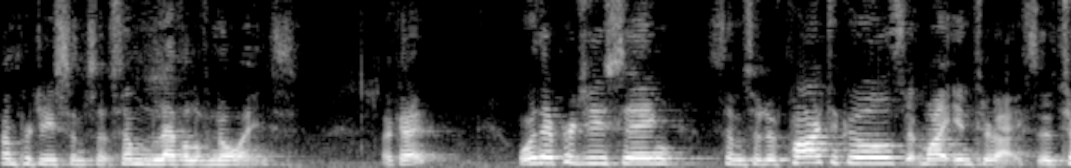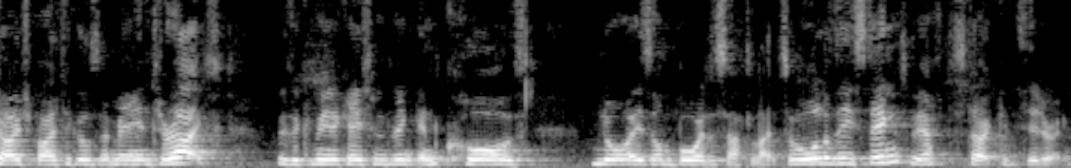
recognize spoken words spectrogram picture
and produce some, some level of noise. Okay? Or they're producing some sort of particles that might interact, so charged particles that may interact with the communications link and cause noise on board the satellite. So all of these things we have to start considering.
